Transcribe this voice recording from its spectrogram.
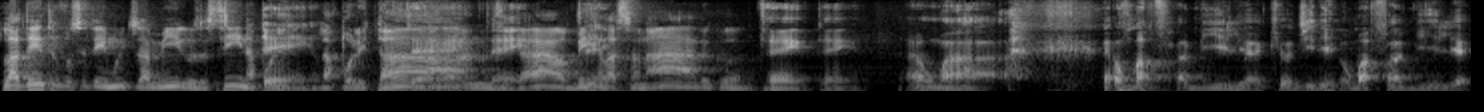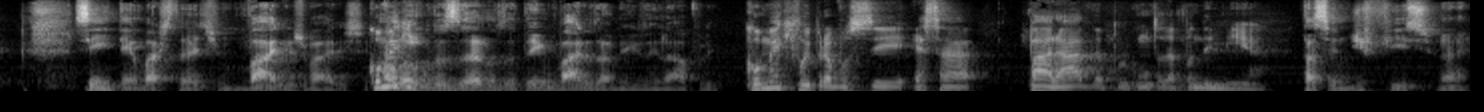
Lá dentro você tem muitos amigos, assim, napoli Tenho. napolitanos Tenho, e tenho, tal, bem tenho. relacionado com. Tenho, tenho. É uma é uma família, que eu diria uma família. Sim, tenho bastante, vários, vários. Como Ao é que- longo dos anos eu tenho vários amigos em Nápoles. Como é que foi para você essa parada por conta da pandemia? Tá sendo difícil, né?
